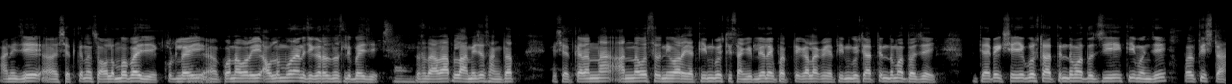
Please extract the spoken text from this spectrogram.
आणि जे अ, शेतकऱ्यांना स्वावलंब पाहिजे कुठल्याही अ, कोणावरही अवलंबून राहण्याची गरज नसली पाहिजे. जसं दादा आपला हमेशा सांगतात की शेतकऱ्यांना अन्न वस्त्र निवारा या तीन गोष्टी सांगितलेल्या आहे प्रत्येकाला या तीन गोष्टी अत्यंत महत्त्वाच्या आहे त्यापेक्षा एक गोष्ट अत्यंत महत्त्वाची आहे ती म्हणजे प्रतिष्ठा.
